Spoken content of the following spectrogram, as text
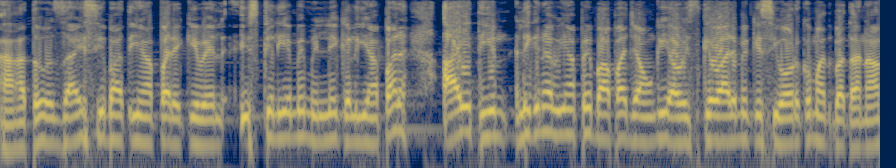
हाँ तो ज़ाहिर सी बात यहाँ पर है कि वेल इसके लिए मैं मिलने के लिए यहाँ पर आई थी, लेकिन अब यहाँ पे पापा जाऊँगी, और इसके बारे में किसी और को मत बताना।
